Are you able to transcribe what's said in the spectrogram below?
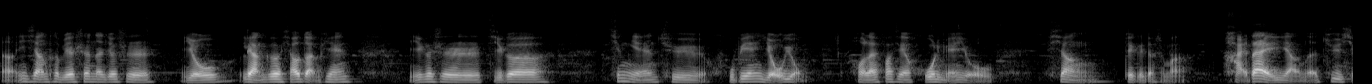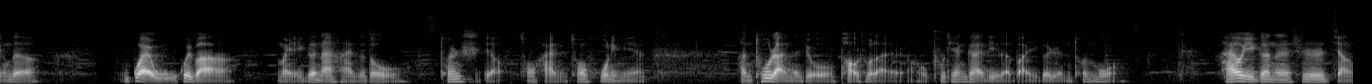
呃，印象特别深的就是有两个小短片。一个是几个青年去湖边游泳，后来发现湖里面有像这个叫什么海带一样的巨型的怪物，会把每一个男孩子都吞噬掉。从海里、从湖里面很突然的就跑出来，然后铺天盖地的把一个人吞没。还有一个呢是讲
